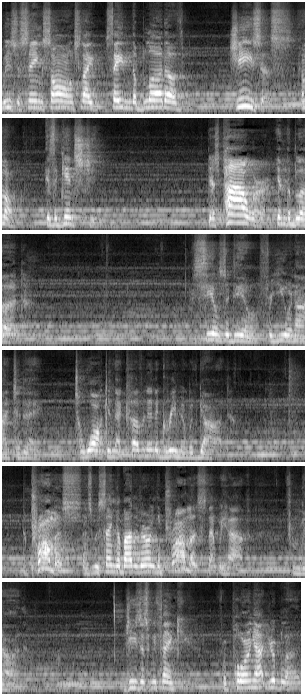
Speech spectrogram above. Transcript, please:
We used to sing songs like Satan, the blood of Jesus, come on, is against you. There's power in the blood. Seals the deal for you and I today to walk in that covenant agreement with God. The promise, as we sang about it earlier, the promise that we have from God. Jesus, we thank you for pouring out your blood,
